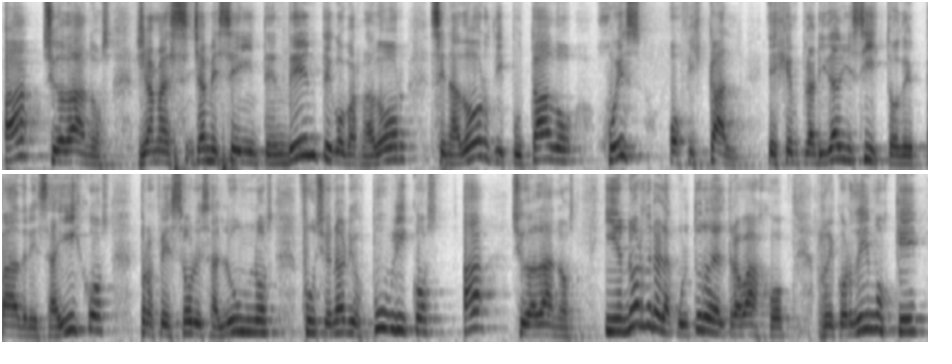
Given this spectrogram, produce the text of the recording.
a ciudadanos, llámese, intendente, gobernador, senador, diputado, juez o fiscal. Ejemplaridad, insisto, de padres a hijos, profesores alumnos, funcionarios públicos a ciudadanos. Y en orden a la cultura del trabajo, recordemos que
